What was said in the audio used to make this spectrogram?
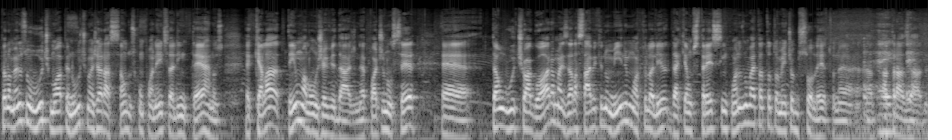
pelo menos o último ou a penúltima geração dos componentes ali internos, é que ela tem uma longevidade, né? Pode não ser é, tão útil agora, mas ela sabe que no mínimo aquilo ali daqui a uns 3, 5 anos não vai estar totalmente obsoleto, né? É, é, atrasado.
